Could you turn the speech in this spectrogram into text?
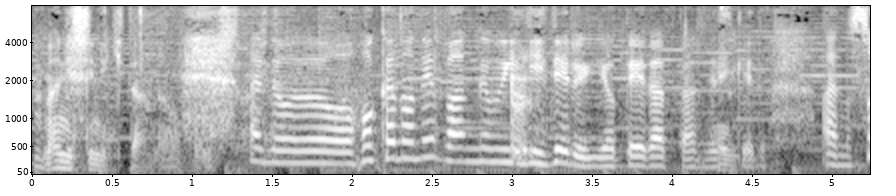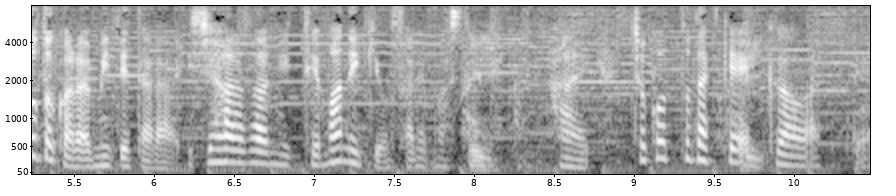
うん、何しに来たんだろうあの他のね番組に出る予定だったんですけど、はい、あの外から見てたら石原さんに手招きをされましたね、はい、はい、ちょこっとだけ加わって、は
